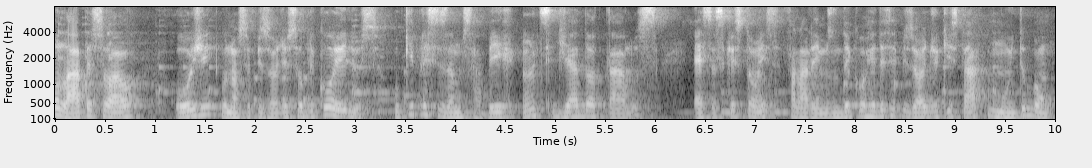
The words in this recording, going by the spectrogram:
Olá, pessoal! Hoje o nosso episódio é sobre coelhos. O que precisamos saber antes de adotá-los? Essas questões falaremos no decorrer desse episódio que está muito bom.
